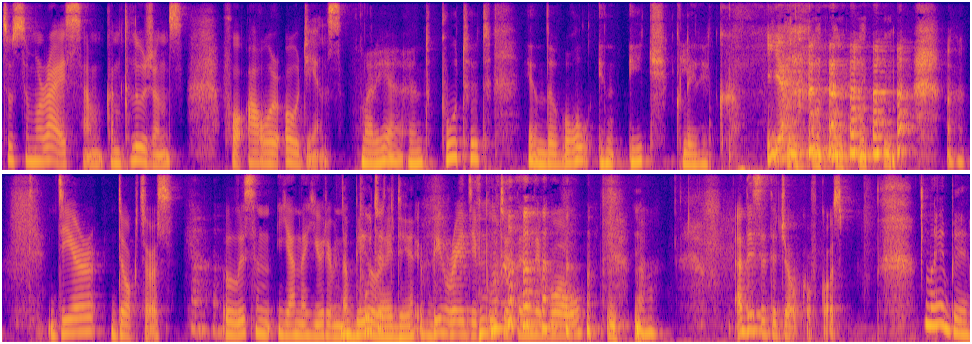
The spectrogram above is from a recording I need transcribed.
to summarize some conclusions for our audience maria and put it in the wall in each clinic yeah. Dear doctors, listen, Yana Yurievna. Be put ready. It, be ready. Put it in the wall. uh, and this is the joke, of course. Maybe.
